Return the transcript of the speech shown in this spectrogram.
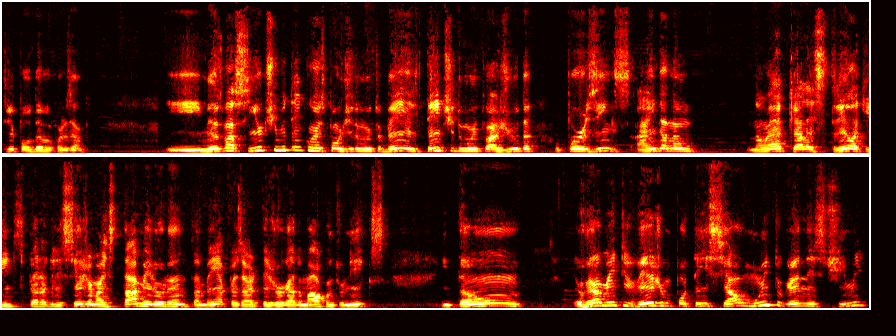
triple-double, por exemplo. E mesmo assim, o time tem correspondido muito bem, ele tem tido muito ajuda. O Porzingis ainda não, não é aquela estrela que a gente espera que ele seja, mas está melhorando também, apesar de ter jogado mal contra o Knicks. Então, eu realmente vejo um potencial muito grande nesse time.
